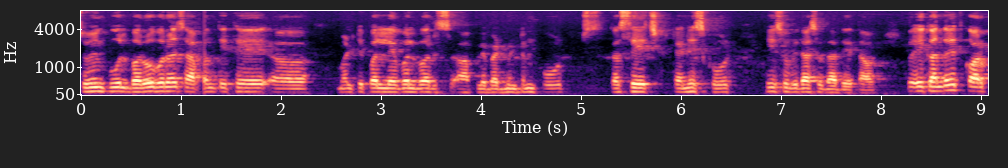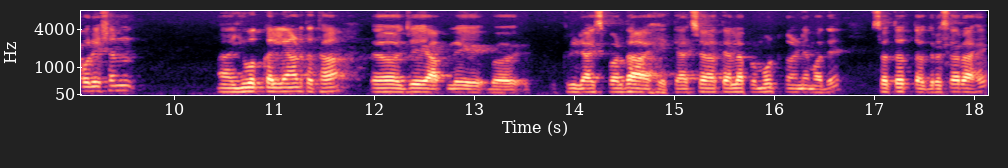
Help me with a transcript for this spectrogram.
स्विमिंग पूल बरोबरच आपण तिथे मल्टिपल लेवलवर आपले बॅडमिंटन कोर्ट्स तसेच टेनिस कोर्ट ही सुविधासुद्धा देत आहोत. तो एकंदरीत कॉर्पोरेशन युवक कल्याण तथा जे आपले क्रीडा स्पर्धा आहे त्याच्या त्याला प्रमोट करण्यामध्ये सतत अग्रसर आहे.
